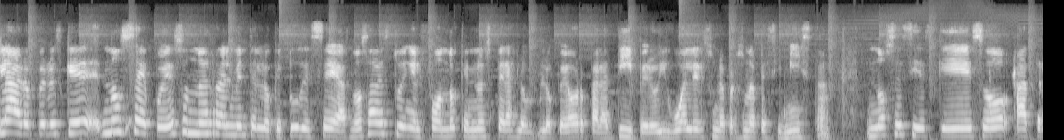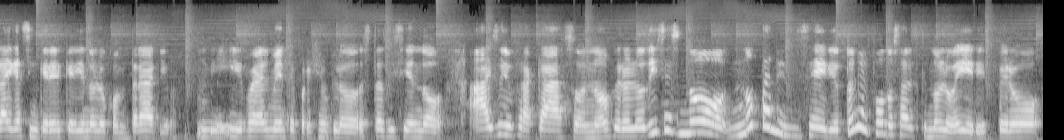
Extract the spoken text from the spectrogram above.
Claro, pero es que no sé, pues eso no es realmente lo que tú deseas, ¿no? Sabes tú en el fondo que no esperas lo, peor para ti, pero igual eres una persona pesimista. No sé si es que eso atraiga sin querer queriendo lo contrario. Y, realmente, por ejemplo, estás diciendo, ay, soy un fracaso, ¿no? Pero lo dices no, no tan en serio. Tú en el fondo sabes que no lo eres, pero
